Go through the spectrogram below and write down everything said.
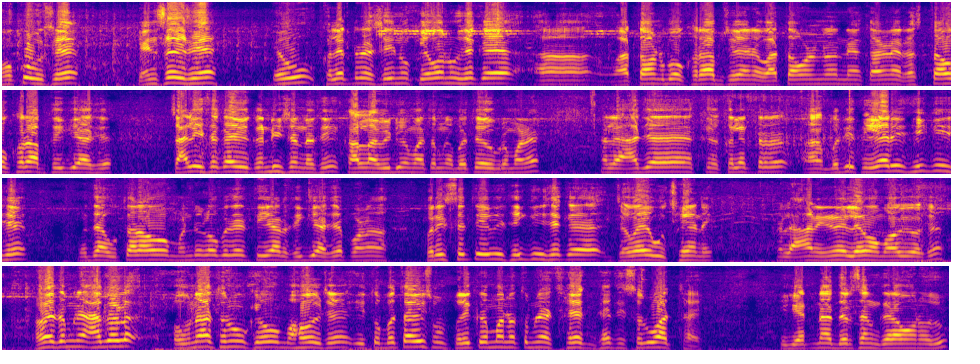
મોકૂફ છે કેન્સલ છે. એવું કલેક્ટરશ્રીનું કહેવાનું છે કે વાતાવરણ બહુ ખરાબ છે અને વાતાવરણને કારણે રસ્તાઓ ખરાબ થઈ ગયા છે. ચાલી શકાય એવી કન્ડિશન નથી. કાલના વિડીયોમાં તમને બતાવ્યું પ્રમાણે. એટલે આજે કલેક્ટર બધી તૈયારી થઈ ગઈ છે. બધા ઉતારાઓ, મંડળો બધા તૈયાર થઈ ગયા છે, પણ પરિસ્થિતિ એવી થઈ ગઈ છે કે જવાય એવું છે નહીં. એટલે આ નિર્ણય લેવામાં આવ્યો છે. હવે તમને આગળ ભવનાથનું કેવો માહોલ છે એ તો બતાવીશ હું પરિક્રમાનો તમને છેક જ્યાંથી શરૂઆત થાય. એ ગેટના દર્શન કરાવવાનો છું.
